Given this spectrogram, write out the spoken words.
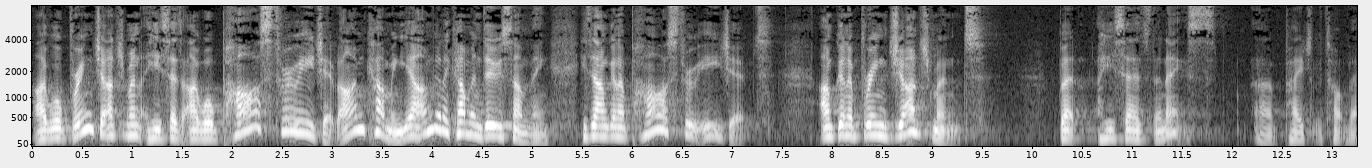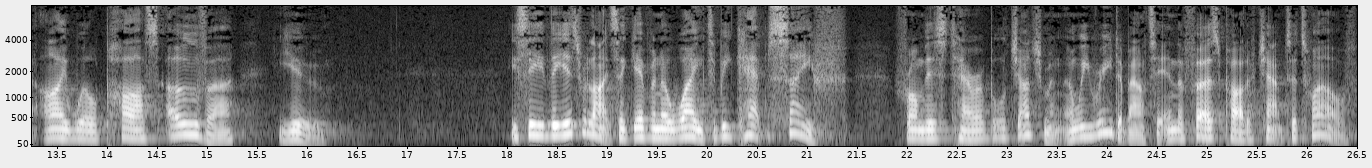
I will bring judgment. He says, I will pass through Egypt. I'm coming. Yeah, I'm going to come and do something. He said, I'm going to pass through Egypt. I'm going to bring judgment but he says the next uh, page at the top there, I will pass over you. You see, the Israelites are given a way to be kept safe from this terrible judgment. And we read about it in the first part of chapter 12.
